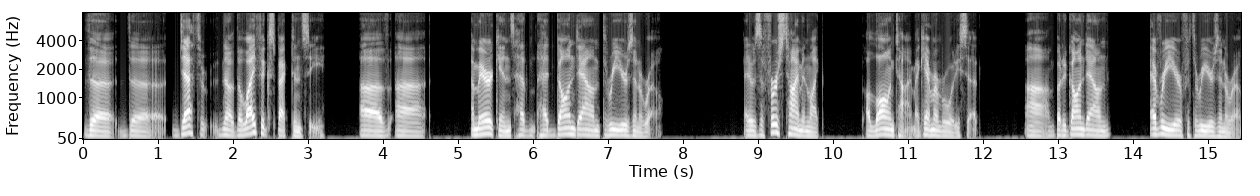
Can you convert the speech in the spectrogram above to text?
the the death no the life expectancy of uh, Americans had had gone down three years in a row, and it was the first time in like a long time. I can't remember what he said, um, but had gone down every year for three years in a row,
